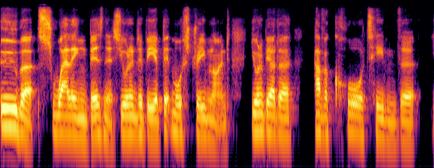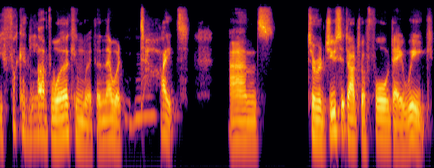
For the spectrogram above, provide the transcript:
uber swelling business. You wanted to be a bit more streamlined. You want to be able to have a core team that you fucking loved working with and they were mm-hmm. tight. And to reduce it down to a four day week,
